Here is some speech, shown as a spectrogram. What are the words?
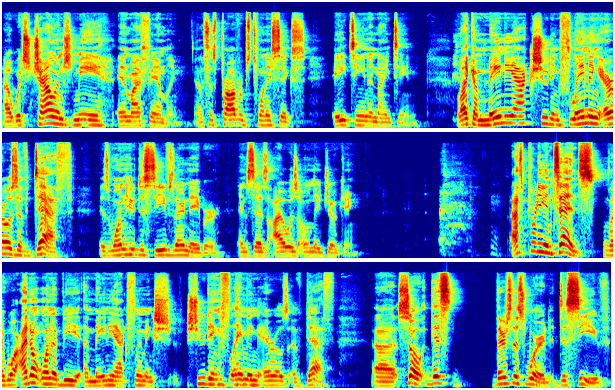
uh, which challenged me and my family. Now, this is Proverbs 26, 18 and 19. Like a maniac shooting flaming arrows of death is one who deceives their neighbor and says, I was only joking. That's pretty intense. I was like, well, I don't want to be a maniac flaming, sh- shooting flaming arrows of death. Uh, so this, there's this word, deceive,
